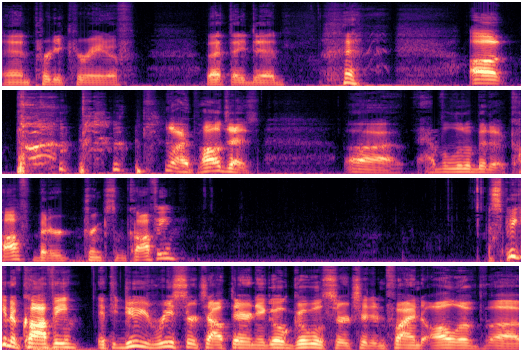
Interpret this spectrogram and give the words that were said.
and pretty creative that they did. uh, I apologize. Uh, have a little bit of cough. Better drink some coffee. Speaking of coffee, if you do your research out there and you go Google search it and find all of uh,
